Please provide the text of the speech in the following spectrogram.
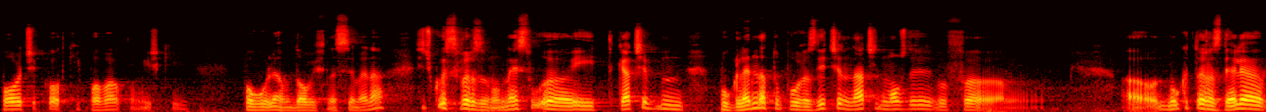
повече котки, по-малко мишки, по-голям добив на семена. Всичко е свързано. Не, и така че погледнато по различен начин може да е в а, а, науката разделя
